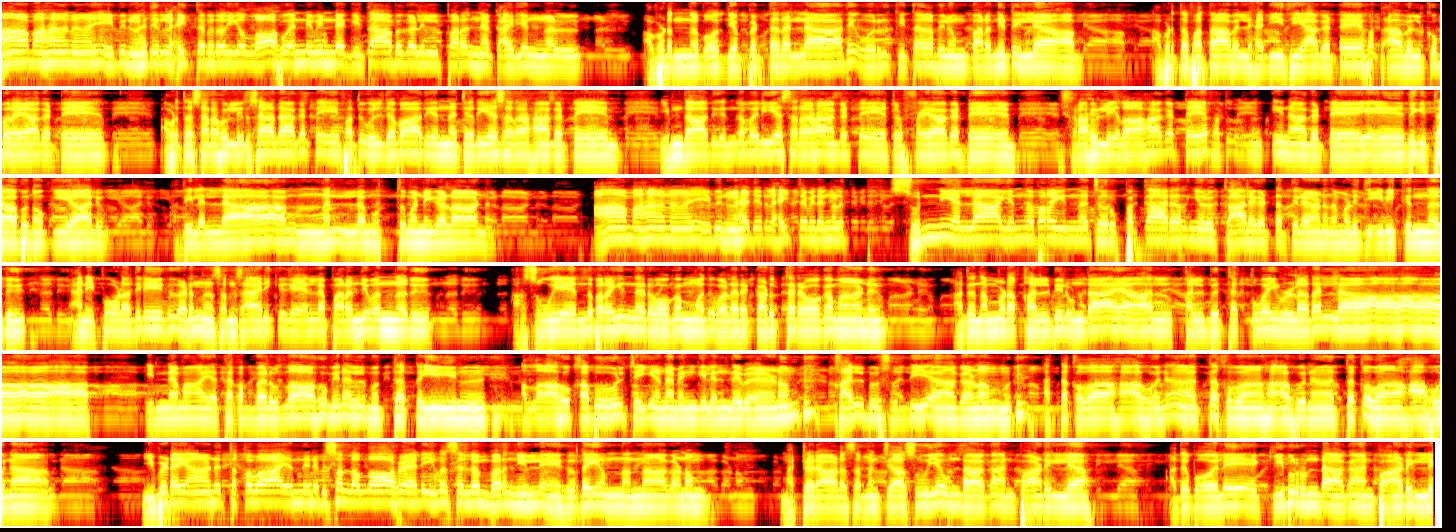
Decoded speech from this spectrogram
ആ മഹാനായ ഇബ്നു ഹജർ ഹൈത്തമി റളിയല്ലാഹു അൻഹുവിന്റെ കിതാബുകളിൽ പറഞ്ഞ കാര്യങ്ങൾ അവിടുന്ന് ബോധ്യപ്പെട്ടതല്ലാതെ ഒരു കിതാബിനും പറഞ്ഞിട്ടില്ല. അവിടുത്തെ ഫതാവൽ ഹദീസി ആകട്ടെ ഫതാവൽ കുബറയാകട്ടെ അവിടുത്തെ സറഹുൽ ഇർഷാദ് ആകട്ടെ ഫതുൽ ജവാദ് എന്ന ചെറിയ സറഹാകട്ടെ ഇംദാദ് എന്ന വലിയ സറഹാകട്ടെ തുഫയാകട്ടെ ആകട്ടെ ഇലാഹാകട്ടെ ഫതുൽ ആകട്ടെ ഏത് കിതാബ് നോക്കിയാലും അതിലെല്ലാം നല്ല മുത്തുമണികളാണ്. ആ മഹാനായ ഇബ്നു ഹജർ ഹൈത്തമി തങ്ങൾ സുന്നിയല്ല എന്ന് പറയുന്ന ചെറുപ്പക്കാരറിഞ്ഞൊരു കാലഘട്ടത്തിലാണ് നമ്മൾ ജീവിക്കുന്നത്. ഞാനിപ്പോൾ അതിലേക്ക് കടന്ന് സംസാരിക്കുകയല്ല പറഞ്ഞു വന്നത്. അസൂയ എന്ന് പറയുന്ന രോഗം അത് വളരെ കടുത്ത രോഗമാണ്. അത് നമ്മുടെ കൽബിൽ ഉണ്ടായാൽ കൽബ് തക്വയുള്ളതല്ല. ഇന്നമായ മിനൽ മുത്തഖീൻ. അല്ലാഹു കബൂൽ ചെയ്യണമെങ്കിൽ എന്ത് വേണം? കൽബ് ശുദ്ധിയാകണം. ഇവിടെയാണ് തഖ്വ എന്ന് നബി സല്ലല്ലാഹു അലൈഹി വസല്ലം പറഞ്ഞില്ലേ? ഹൃദയം നന്നാകണം. മറ്റൊരാളെ സംബന്ധിച്ച് അസൂയ ഉണ്ടാകാൻ പാടില്ല. അതുപോലെ കിബിറുണ്ടാകാൻ പാടില്ല.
